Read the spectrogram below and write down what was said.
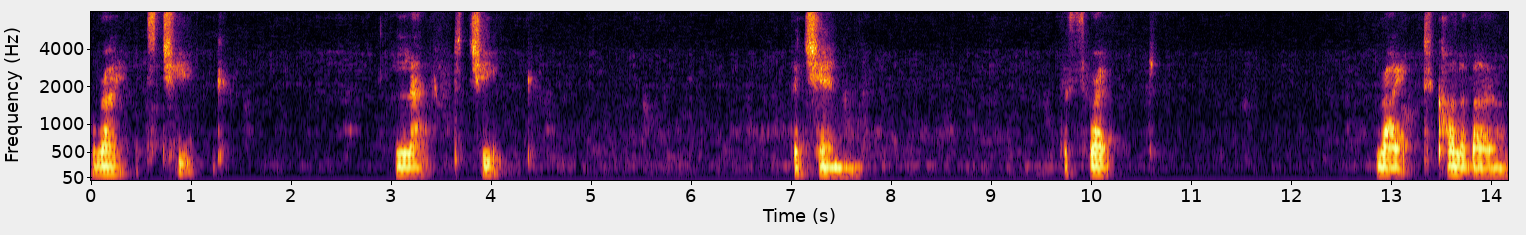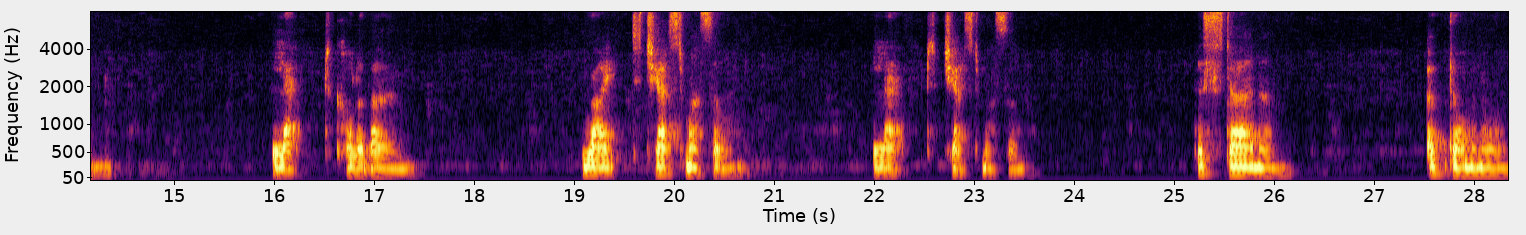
right cheek, left cheek, the chin, the throat, right collarbone, left collarbone right chest muscle, left chest muscle, the sternum, abdominal,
